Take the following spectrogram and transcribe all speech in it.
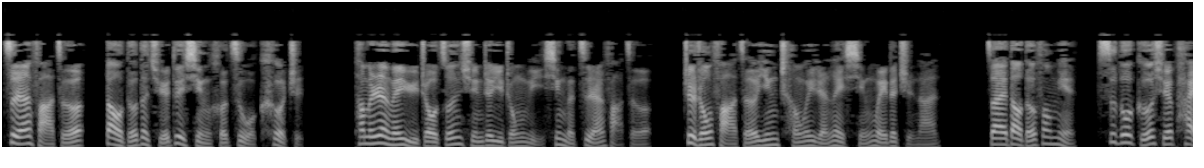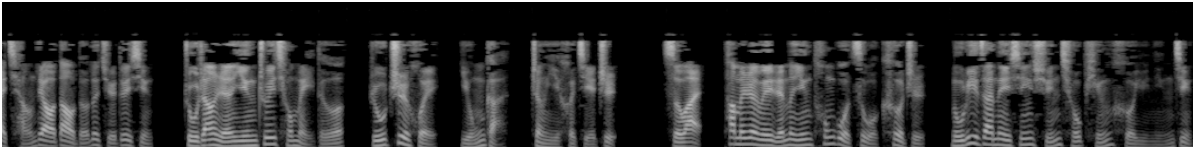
自然法则、道德的绝对性和自我克制。他们认为宇宙遵循着一种理性的自然法则，这种法则应成为人类行为的指南。在道德方面，斯多格学派强调道德的绝对性，主张人应追求美德，如智慧、勇敢、正义和节制。此外，他们认为人们应通过自我克制，努力在内心寻求平和与宁静。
